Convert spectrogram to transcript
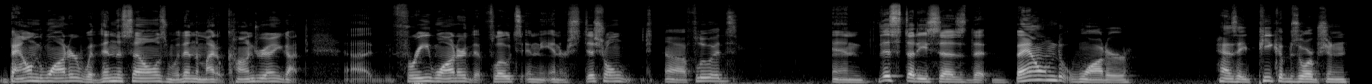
bound water within the cells and within the mitochondria. You got uh, free water that floats in the interstitial uh, fluids. And this study says that bound water has a peak absorption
